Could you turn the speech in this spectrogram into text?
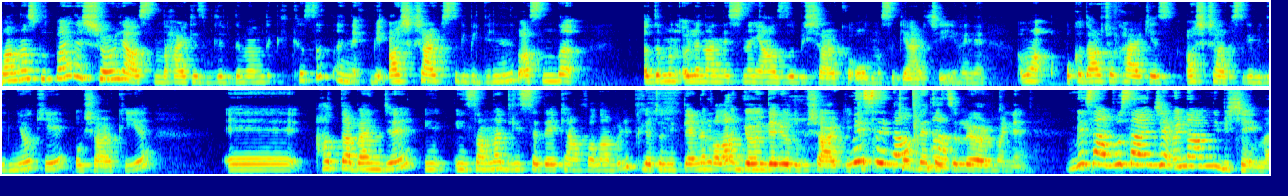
One Last Goodbye da şöyle aslında herkes bilir dememdeki kasıt hani bir aşk şarkısı gibi dinlenip aslında adamın ölen annesine yazdığı bir şarkı olması gerçeği hani ama o kadar çok herkes aşk şarkısı gibi dinliyor ki o şarkıyı. Ee, hatta bence in- insanlar lisedeyken falan böyle platoniklerine falan gönderiyordu bu şarkıyı. Çok- Mesela, çok, net ha. hatırlıyorum hani. Mesela bu sence önemli bir şey mi?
